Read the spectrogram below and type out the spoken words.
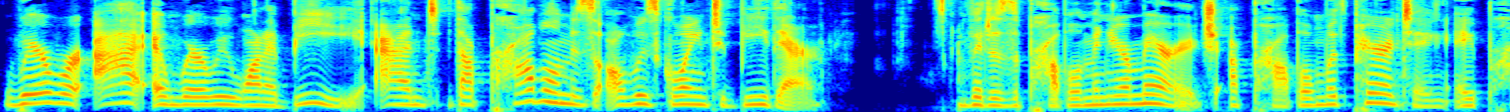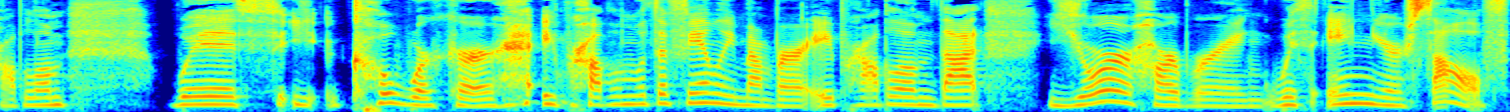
where we're at and where we want to be. And that problem is always going to be there if it is a problem in your marriage, a problem with parenting, a problem with a coworker, a problem with a family member, a problem that you're harboring within yourself,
